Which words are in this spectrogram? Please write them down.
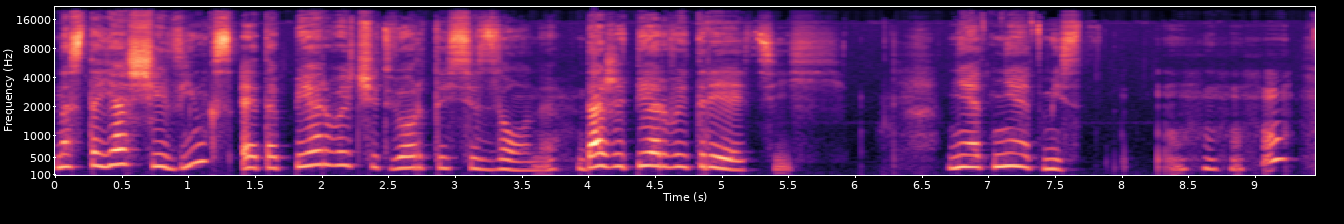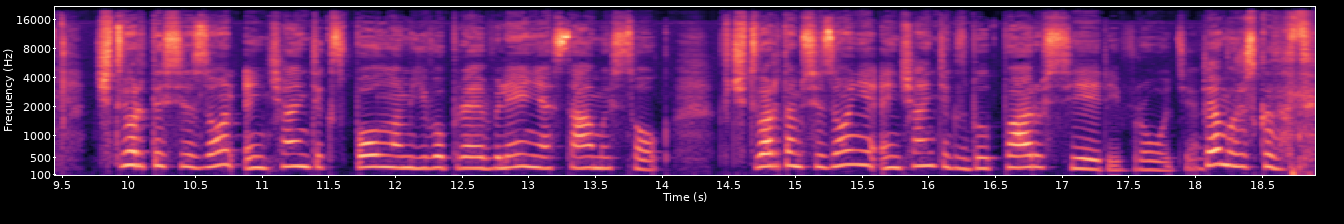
Настоящий Винкс – это первый, четвертый сезоны. Даже первый, третий. Нет, нет, мисс... Четвертый сезон Энчантикс в полном его проявлении самый сок. В четвертом сезоне Энчантикс был пару серій вроді. Що я можу сказати?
